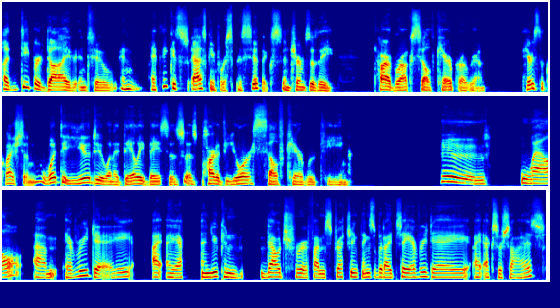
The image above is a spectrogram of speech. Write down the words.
a deeper dive into, and I think it's asking for specifics in terms of the Tara Brach's self care program. Here's the question What do you do on a daily basis as part of your self care routine? Hmm. Well, um, every day I, I and you can vouch for if I'm stretching things, but I'd say every day I exercise.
